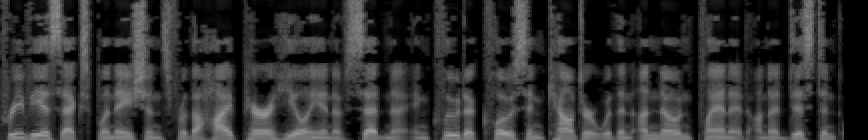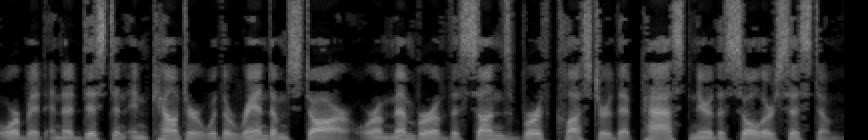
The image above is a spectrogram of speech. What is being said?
Previous explanations for the high perihelion of Sedna include a close encounter with an unknown planet on a distant orbit and a distant encounter with a random star or a member of the Sun's birth cluster that passed near the Solar System.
